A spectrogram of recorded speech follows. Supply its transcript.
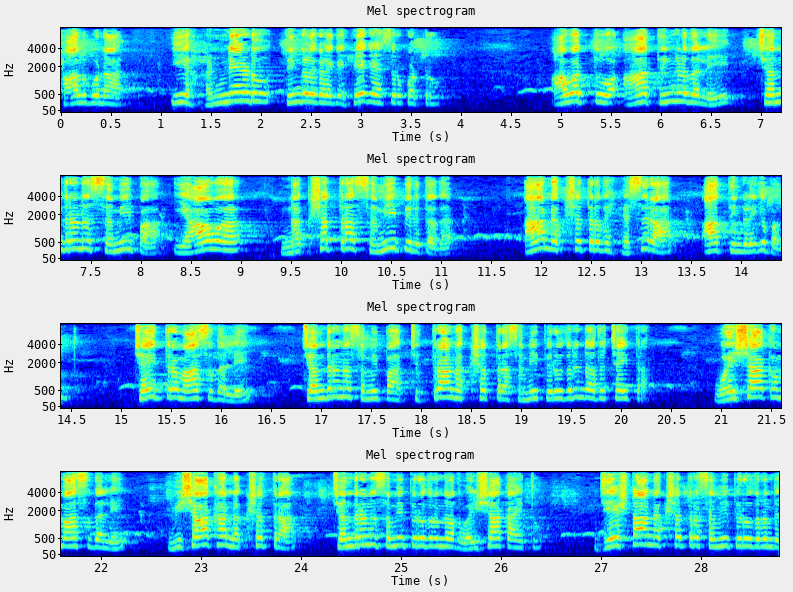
ಫಾಲ್ಗುಣ ಈ ಹನ್ನೆರಡು ತಿಂಗಳುಗಳಿಗೆ ಹೇಗೆ ಹೆಸರು ಕೊಟ್ಟರು ಆವತ್ತು ಆ ತಿಂಗಳಲ್ಲಿ ಚಂದ್ರನ ಸಮೀಪ ಯಾವ ನಕ್ಷತ್ರ ಸಮೀಪ ಇರ್ತದೆ ಆ ನಕ್ಷತ್ರದ ಹೆಸರ ಆ ತಿಂಗಳಿಗೆ ಬಂತು. ಚೈತ್ರ ಮಾಸದಲ್ಲಿ ಚಂದ್ರನ ಸಮೀಪ ಚಿತ್ರ ನಕ್ಷತ್ರ ಸಮೀಪ ಇರುವುದರಿಂದ ಅದು ಚೈತ್ರ. ವೈಶಾಖ ಮಾಸದಲ್ಲಿ ವಿಶಾಖ ನಕ್ಷತ್ರ ಚಂದ್ರನ ಸಮೀಪ ಇರೋದ್ರಿಂದ ಅದು ವೈಶಾಖ ಆಯಿತು. ಜ್ಯೇಷ್ಠ ನಕ್ಷತ್ರ ಸಮೀಪ ಇರೋದ್ರಿಂದ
